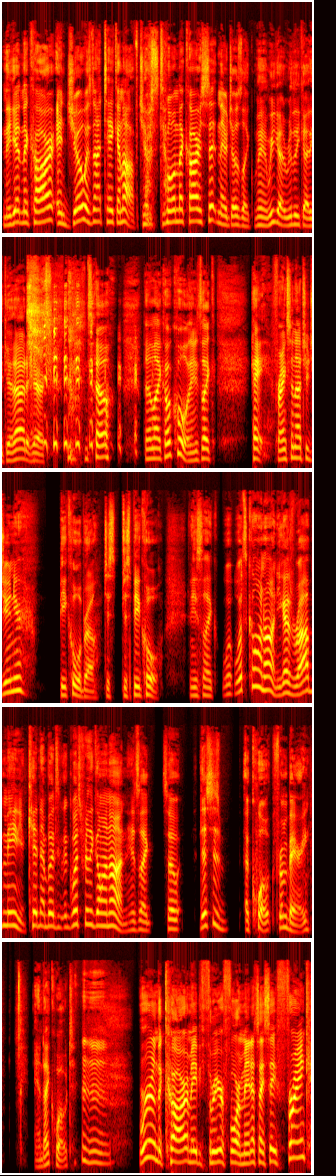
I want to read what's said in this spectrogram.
And they get in the car, and Joe is not taken off. Joe's still in the car, sitting there. Joe's like, "Man, we got really got to get out of here." so they're like, "Oh, cool." And he's like, "Hey, Frank Sinatra Jr., be cool, bro. Just just be cool." And he's like, "What's going on? You guys robbed me? And You kidnapped? What's, what's really going on?" He's like, "So this is a quote from Barry, and I quote." Mm-hmm. We're in the car, maybe three or four minutes. I say, Frank,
